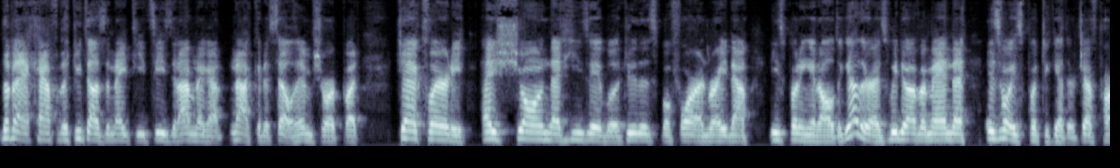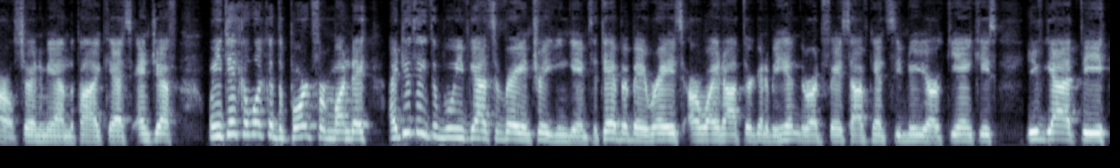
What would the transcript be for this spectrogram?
the back half of the 2019 season. I'm not, not going to sell him short, but Jack Flaherty has shown that he's able to do this before, and right now he's putting it all together. As we do have a man that is always put together, Jeff Parles, joining me on the podcast. And Jeff, when you take a look at the board for Monday, I do think that we've got some very intriguing games. The Tampa Bay Rays are white hot; they're going to be hitting the red face off against the New York Yankees. You've got the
